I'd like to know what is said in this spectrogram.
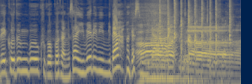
네, 고등부 국어과 강사 이메림입니다. 아, 반갑습니다. 반갑습니다.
